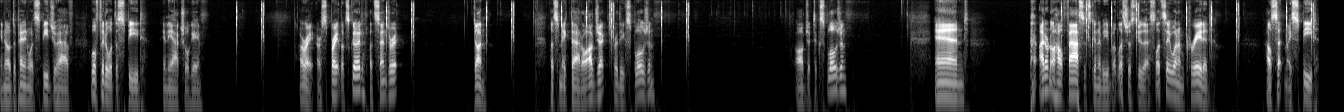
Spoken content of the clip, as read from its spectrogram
You know, depending on what speeds you have, we'll fiddle with the speed in the actual game. All right, our sprite looks good. Let's center it. Done. Let's make that object for the explosion object explosion. And I don't know how fast it's going to be, but let's just do this. Let's say when I'm created, I'll set my speed.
